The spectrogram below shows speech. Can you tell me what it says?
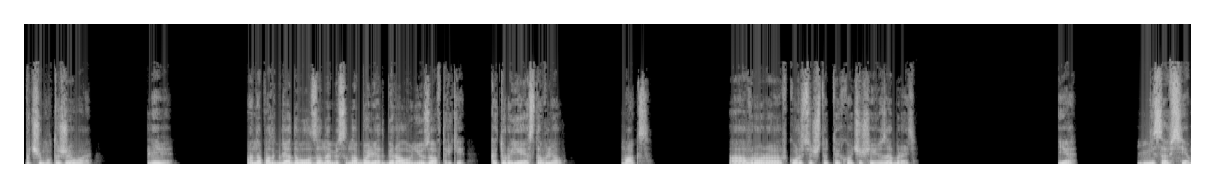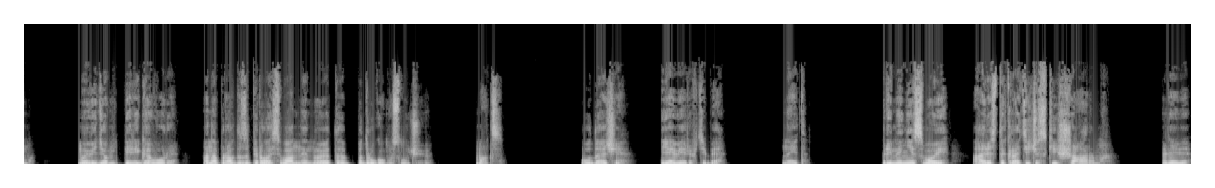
почему-то жива. Леви. Она подглядывала за нами с Аннабель и отбирала у нее завтраки, которые я ей оставлял. Макс. А Аврора в курсе, что ты хочешь ее забрать? Я. Не совсем. Мы ведем переговоры. Она, правда, заперлась в ванной, но это по другому случаю. Макс. Удачи. Я верю в тебя. Нейт. Примени свой аристократический шарм. Леви.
